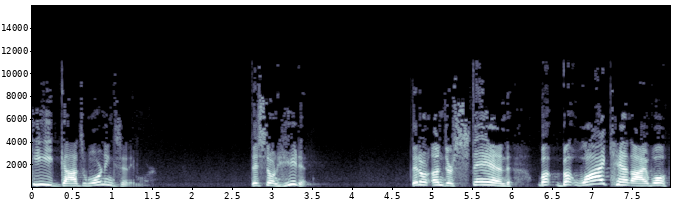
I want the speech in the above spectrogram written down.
heed God's warnings anymore. They just don't heed it. They don't understand. But, but why can't I? Well,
